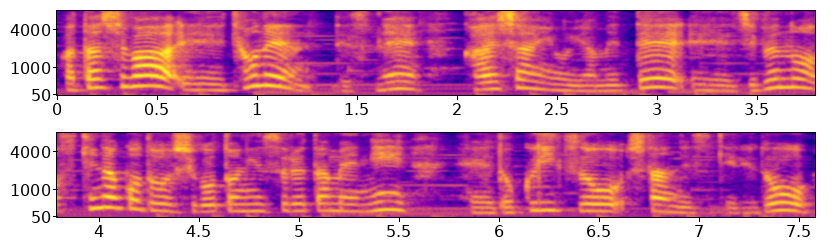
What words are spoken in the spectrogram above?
私は、えー、去年ですね会社員を辞めて、えー、自分の好きなことを仕事にするために、えー、独立をしたんですけれど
